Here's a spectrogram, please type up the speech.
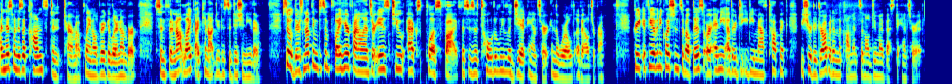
and this one is a constant term, a plain old regular number. Since they're not like, I cannot do this addition either. So there's nothing to simplify here. Final answer is 2x plus 5. This is a totally legit answer in the world of algebra. Great. If you have any questions about this or any other GED math topic, be sure to drop it in the comments and I'll do my best to answer it.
